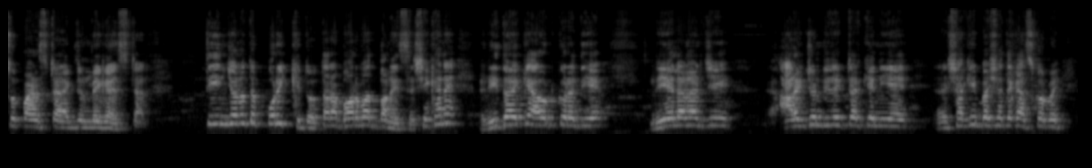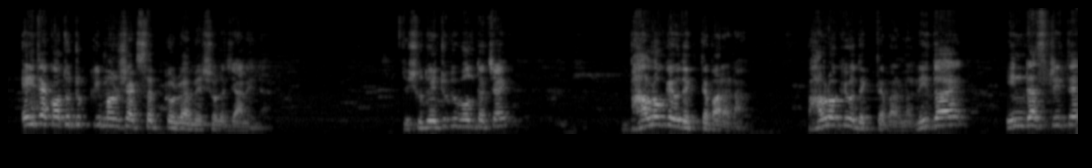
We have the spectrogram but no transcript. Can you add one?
সুপারস্টার একজন মেগা স্টার তিনজনে তো পরীক্ষিত, তারা বরবাদ বানাইছে। সেখানে হৃদয়কে আউট করে দিয়ে রিয়েল এনার্জি আরেকজন ডিরেক্টরকে নিয়ে সাকিব ভাইয়ের সাথে কাজ করবে, এইটা কতটুকু কি মানুষ অ্যাকসেপ্ট করবে আমি আসলে জানি না। তো শুধু এটুকু বলতে চাই, ভালো কেউ দেখতে পারে না, ভালো কেউ দেখতে পারে না। হৃদয় ইন্ডাস্ট্রিতে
